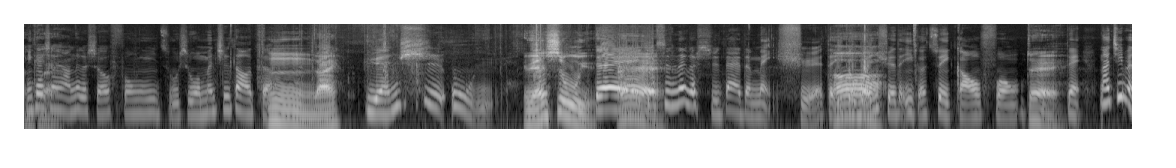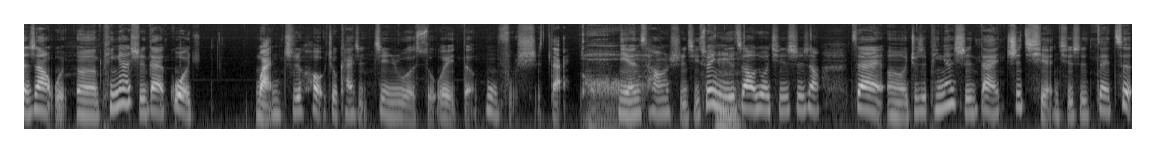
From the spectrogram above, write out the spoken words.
你可以想想那个时候丰衣足食，我们知道的，嗯，来《源氏物语》，《源氏物语》对，就是那个时代的美学的一个文学的一个最高峰。对对，那基本上我呃平安时代过完之后，就开始进入了所谓的幕府时代，哦，年仓时期。所以你就知道说，其实事实上在呃就是平安时代之前，其实在这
